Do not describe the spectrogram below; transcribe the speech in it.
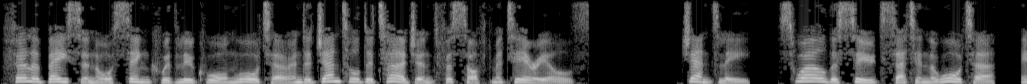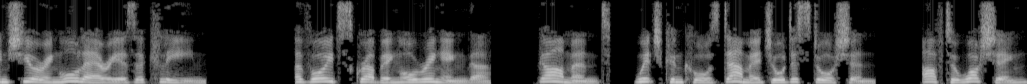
Fill a basin or sink with lukewarm water and a gentle detergent for soft materials. Gently swirl the suit set in the water, ensuring all areas are clean. Avoid scrubbing or wringing the garment, which can cause damage or distortion. After washing,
